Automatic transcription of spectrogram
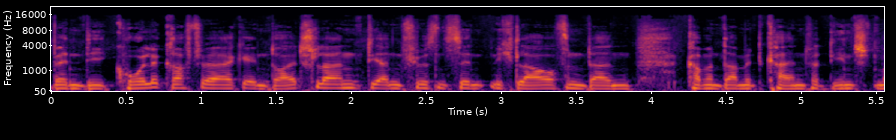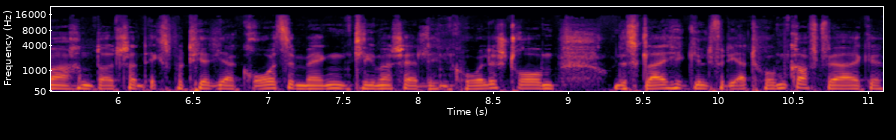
Wenn die Kohle Kohlekraftwerke in Deutschland, die an Flüssen sind, nicht laufen, dann kann man damit keinen Verdienst machen. Deutschland exportiert ja große Mengen klimaschädlichen Kohlestrom und das gleiche gilt für die Atomkraftwerke.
